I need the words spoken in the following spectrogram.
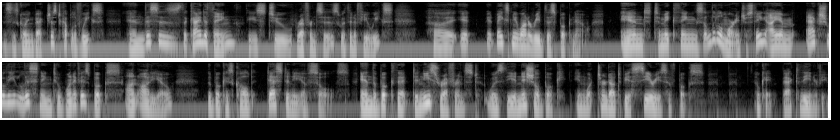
This is going back just a couple of weeks, and this is the kind of thing, these two references within a few weeks, uh, it, it makes me want to read this book now. And to make things a little more interesting, I am actually listening to one of his books on audio. The book is called Destiny of Souls. And the book that Denise referenced was the initial book in what turned out to be a series of books. Okay, back to the interview.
